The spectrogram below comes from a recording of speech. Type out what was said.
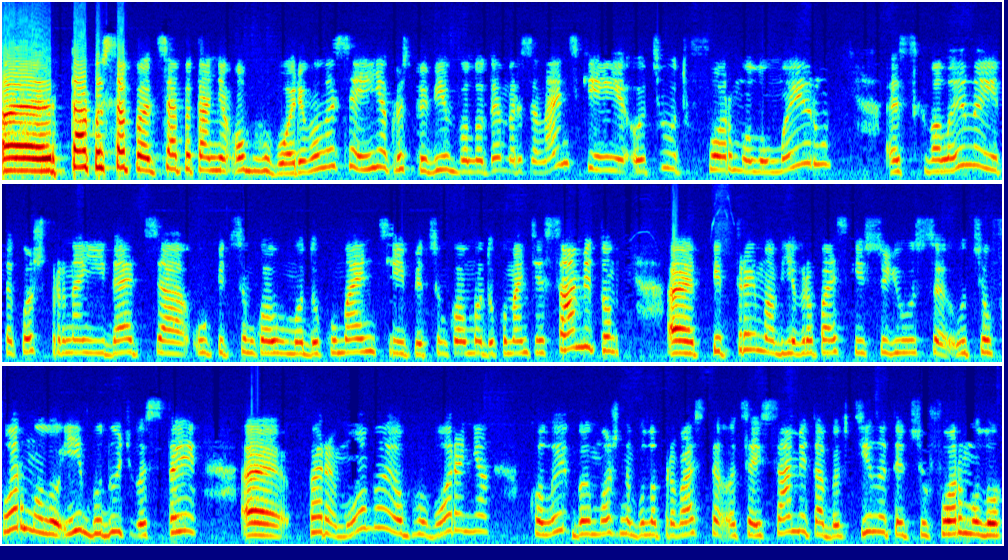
Е, також це, це питання обговорювалося, і як розповів Володимир Зеленський, оцю формулу миру е, схвалили, і також про неї йдеться у підсумковому документі. Підсумковому документі саміту е, підтримав Європейський Союз у цю формулу і будуть вести перемови, обговорення, коли би можна було провести оцей саміт, аби втілити цю формулу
